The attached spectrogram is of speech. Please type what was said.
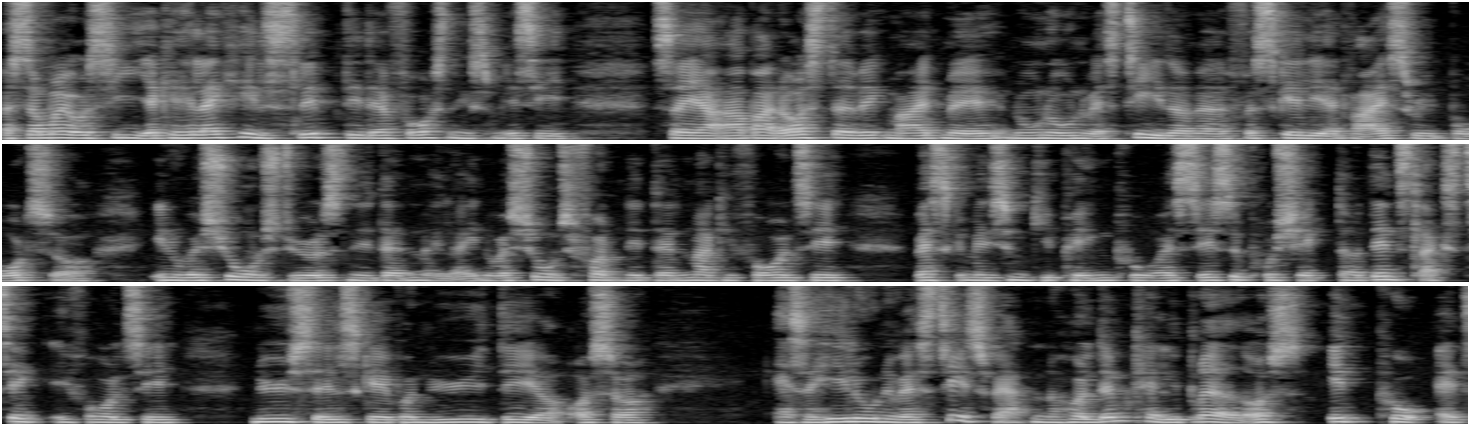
Og så må jeg jo sige, jeg kan heller ikke helt slippe det der forskningsmæssige, så jeg arbejder også stadigvæk meget med nogle af universiteterne, forskellige advisory boards og Innovationsstyrelsen i Danmark, eller Innovationsfonden i Danmark i forhold til, hvad skal man ligesom give penge på, assesse projekter og den slags ting i forhold til nye selskaber, nye idéer, og så altså hele universitetsverdenen og holde dem kalibreret også ind på, at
